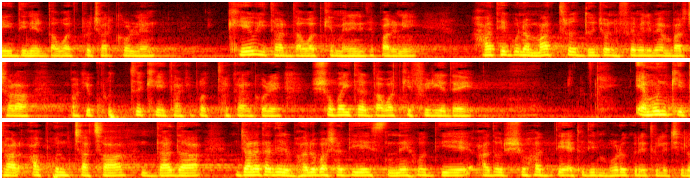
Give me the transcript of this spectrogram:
এই দিনের দাওয়াত প্রচার করলেন, কেউই তার দাওয়াতকে মেনে নিতে পারেনি। হাতে গোনা মাত্র দুজন ফ্যামিলি মেম্বার ছাড়া বাকি প্রত্যেকেই তাকে প্রত্যাখ্যান করে সবাই তার দাওয়াতকে ফিরিয়ে দেয়। এমনকি তার আপন চাচা, দাদা, যারা তাদের ভালোবাসা দিয়ে, স্নেহ দিয়ে, আদর, সোহাগ দিয়ে এতদিন বড় করে তুলেছিল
